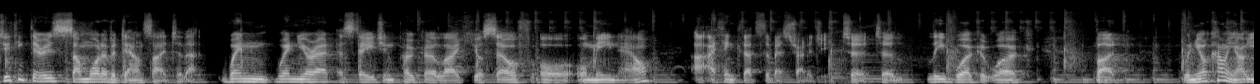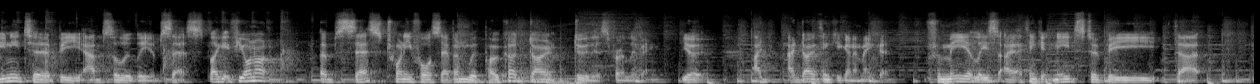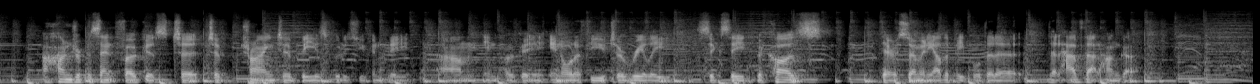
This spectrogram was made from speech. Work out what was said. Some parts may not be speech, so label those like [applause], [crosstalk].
do you think there is somewhat of a downside to that. When when you're at a stage in poker like yourself or or me now, I think that's the best strategy to to leave work at work. But when you're coming up, you need to be absolutely obsessed. Like if you're not obsessed 24/7 with poker, don't do this for a living. You I I don't think you're going to make it. For me at least, I, I think it needs to be that 100% focused to, to trying to be as good as you can be um, in poker in order for you to really succeed because there are so many other people that are that have that hunger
